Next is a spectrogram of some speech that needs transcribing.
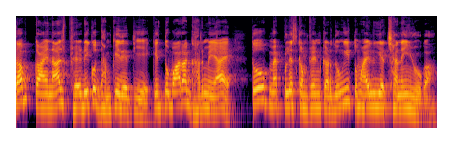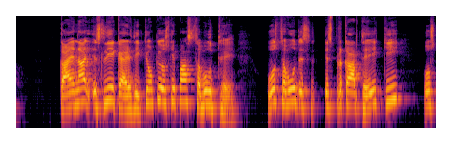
तब कायनाज फ्रेडी को धमकी देती है कि दोबारा घर में आए तो मैं पुलिस कंप्लेंट कर दूँगी, तुम्हारे लिए अच्छा नहीं होगा। कायनाज इसलिए कह रही थी क्योंकि उसके पास सबूत थे। वो सबूत इस इस प्रकार थे कि उस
